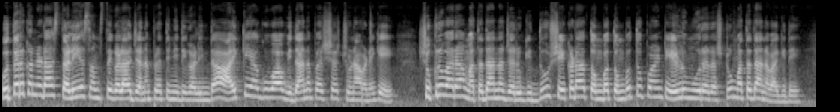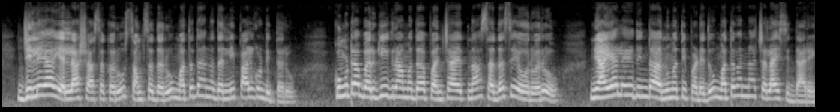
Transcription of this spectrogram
ಉತ್ತರ ಕನ್ನಡ ಸ್ಥಳೀಯ ಸಂಸ್ಥೆಗಳ ಜನಪ್ರತಿನಿಧಿಗಳಿಂದ ಆಯ್ಕೆಯಾಗುವ ವಿಧಾನ ಪರಿಷತ್ ಚುನಾವಣೆಗೆ ಶುಕ್ರವಾರ ಮತದಾನ ಜರುಗಿದ್ದು ಶೇಕಡಾ ತೊಂಬತ್ತೊಂಬತ್ತು ಪಾಯಿಂಟ್ ಏಳು ಮೂರರಷ್ಟು ಮತದಾನವಾಗಿದೆ. ಜಿಲ್ಲೆಯ ಎಲ್ಲ ಶಾಸಕರು, ಸಂಸದರು ಮತದಾನದಲ್ಲಿ ಪಾಲ್ಗೊಂಡಿದ್ದರು. ಕುಮಟಾ ಬರ್ಗಿ ಗ್ರಾಮದ ಪಂಚಾಯತ್ನ ಸದಸ್ಯೆಯೋರ್ವರು ನ್ಯಾಯಾಲಯದಿಂದ ಅನುಮತಿ ಪಡೆದು ಮತವನ್ನು ಚಲಾಯಿಸಿದ್ದಾರೆ.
